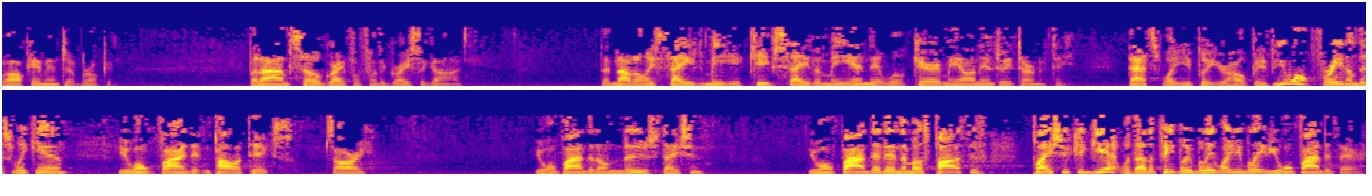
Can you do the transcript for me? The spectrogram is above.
We all came into it broken. But I'm so grateful for the grace of God that not only saved me, it keeps saving me, and it will carry me on into eternity. That's what you put your hope in. If you want freedom this weekend, you won't find it in politics. Sorry. You won't find it on the news station. You won't find it in the most positive place you could get with other people who believe what you believe. You won't find it there.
